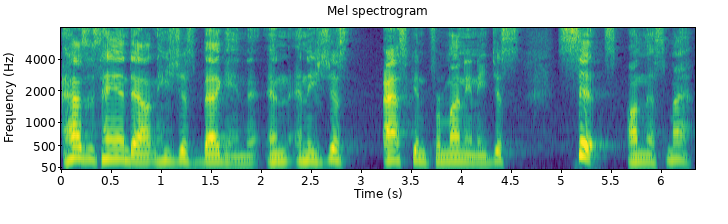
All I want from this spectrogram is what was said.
has his hand out and he's just begging and, and he's just asking for money and he just sits on this mat.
